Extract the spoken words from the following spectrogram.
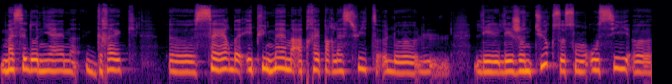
macédoniennes, grecques, euh, serbes, et puis même après, par la suite, le, les, jeunes Turcs se sont aussi euh,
